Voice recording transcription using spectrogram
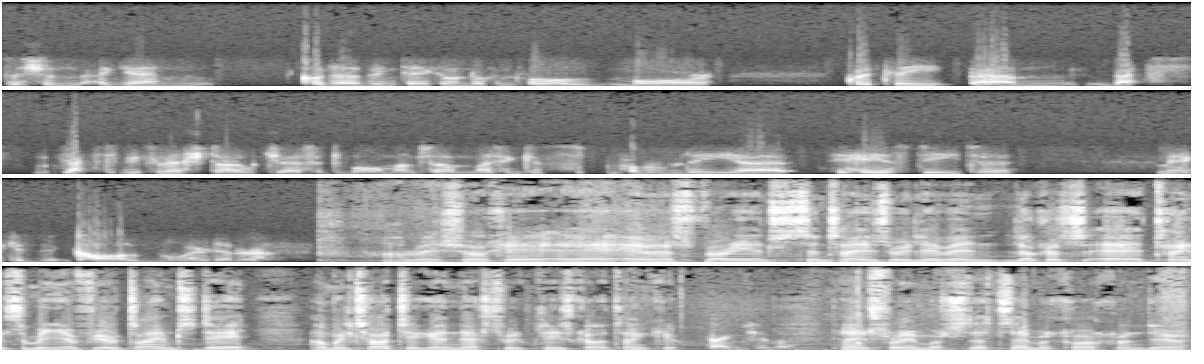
position, again, could have been taken under control more quickly. Um, that's yet to be fleshed out yet at the moment. Um, I think it's probably uh, hasty to make a call one way or the other. All right, okay. Uh, it's very interesting times we live in. Look, uh, thanks a million for your time today, and we'll talk to you again next week, please, God. Thank you. Thanks, Emmett. Thanks very much. That's Emmett Corcoran there.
